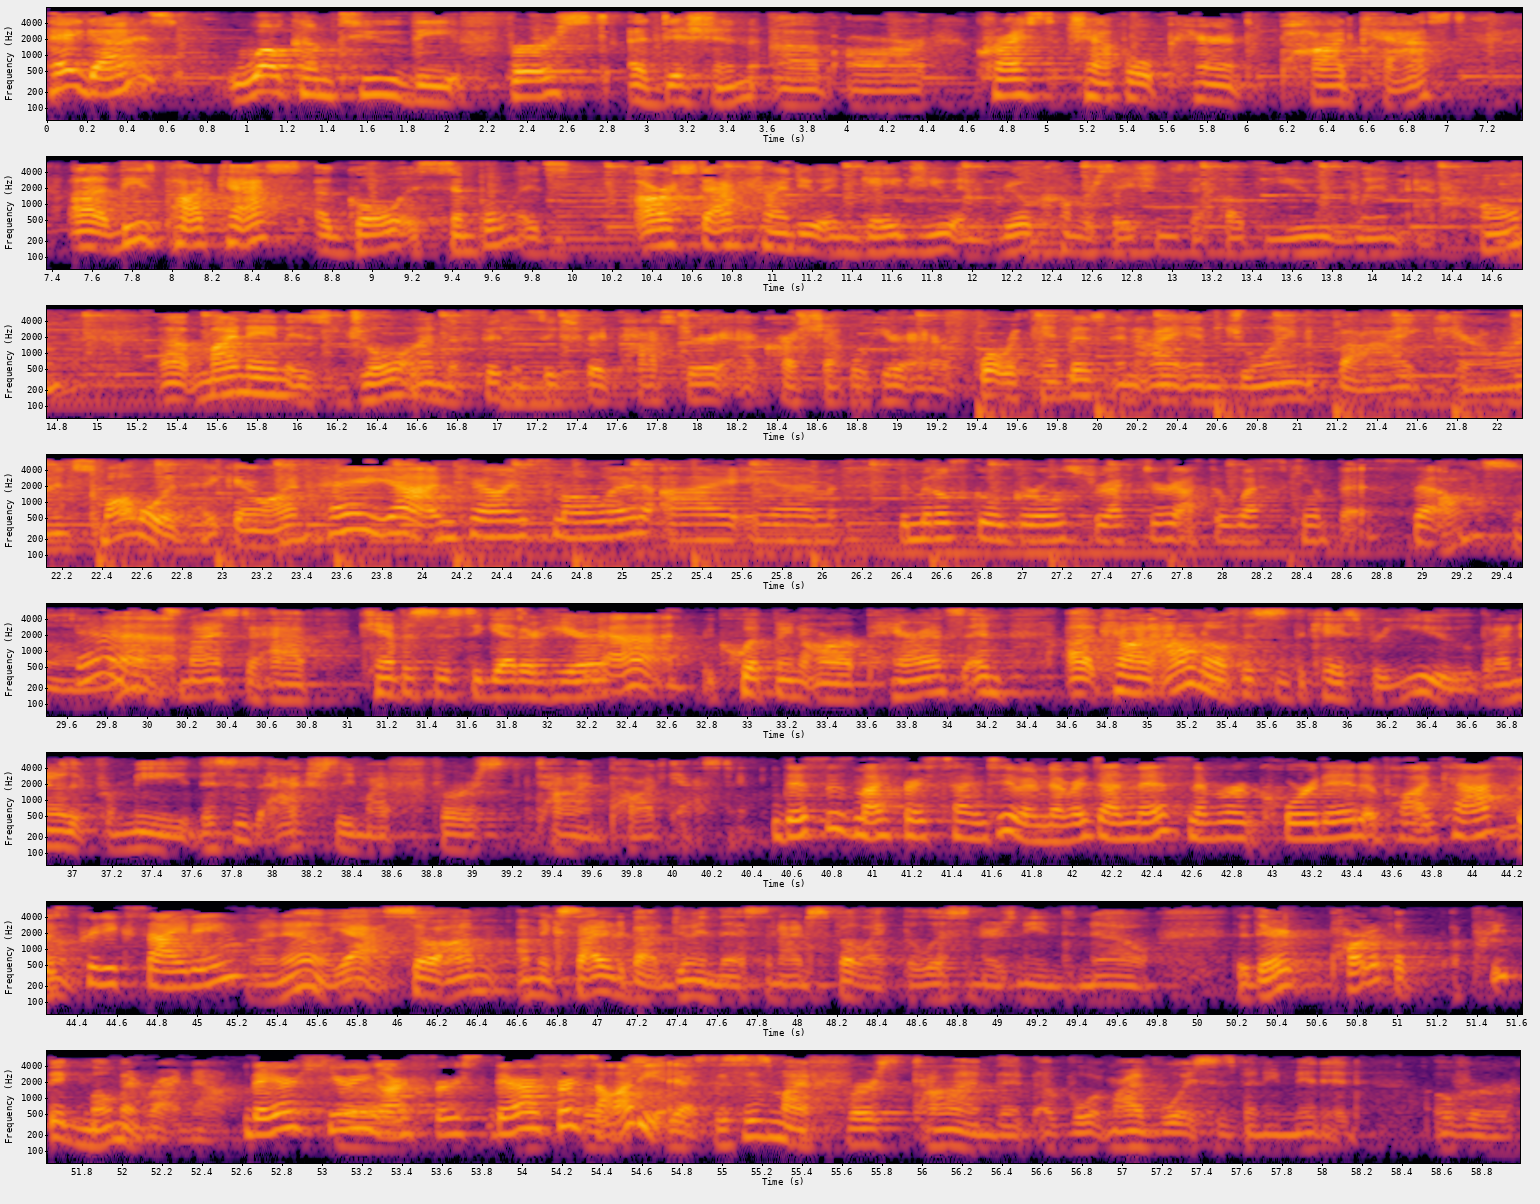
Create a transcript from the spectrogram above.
Hey guys, welcome to the first edition of our Christ Chapel Parent Podcast. Uh, these podcasts, a goal is simple. It's our staff trying to engage you in real conversations to help you win at home. Uh, my name is Joel. I'm the fifth and sixth grade pastor at Christ Chapel here at our Fort Worth campus, and I am joined by Caroline Smallwood. Hey, Caroline. Hey, yeah, I'm Caroline Smallwood. I am the middle school girls director at the West Campus. So awesome. Yeah. yeah it's nice to have campuses together here, yeah. equipping our parents. And uh, Caroline, I don't know if this is the case for you, but I know that for me, this is actually my first time podcasting. This is my first time too. I've never done this, never recorded a podcast. Yeah. It's pretty exciting. I know, yeah. So I'm I'm excited about doing this, and I just felt like the listeners needed to know that they're part of a, a pretty big moment right now. They are hearing for, our first. They're our first, first, audience. Yes, this is my first time that vo- my voice has been emitted over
